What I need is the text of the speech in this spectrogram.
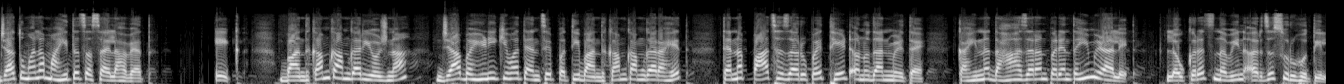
ज्या तुम्हाला माहीतच असायला हव्यात. एक बांधकाम कामगार योजना ज्या बहिणी किंवा त्यांचे पती बांधकाम कामगार आहेत त्यांना पाच हजार रुपये थेट अनुदान मिळतंय. काहींना दहा हजारांपर्यंतही मिळाले लवकरच नवीन अर्ज सुरू होतील.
